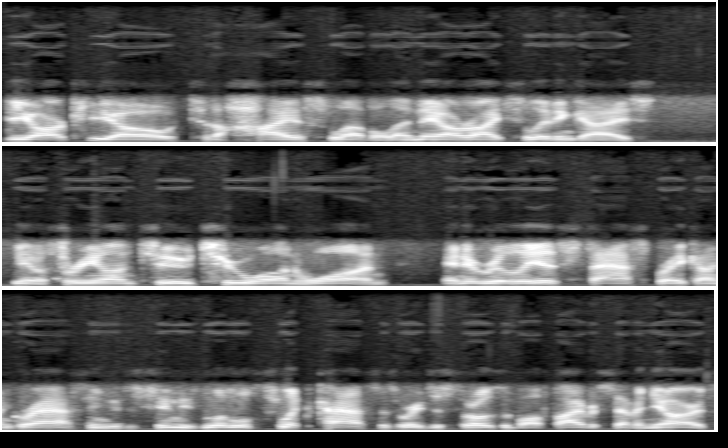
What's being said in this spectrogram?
the RPO to the highest level. And they are isolating guys, you know, three on two, two on one and it really is fast break on grass. And you've seen these little slick passes where he just throws the ball five or seven yards.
